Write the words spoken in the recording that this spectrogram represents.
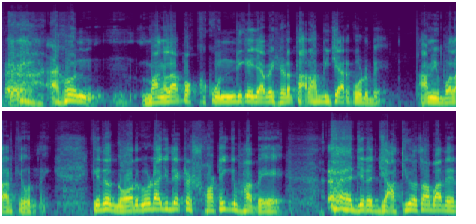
এখন বাংলা পক্ষ কোন দিকে যাবে সেটা তারা বিচার করবে, আমি বলার কেউ নেই। কিন্তু গর্গটা যদি একটা সঠিকভাবে যেটা জাতীয়তাবাদের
